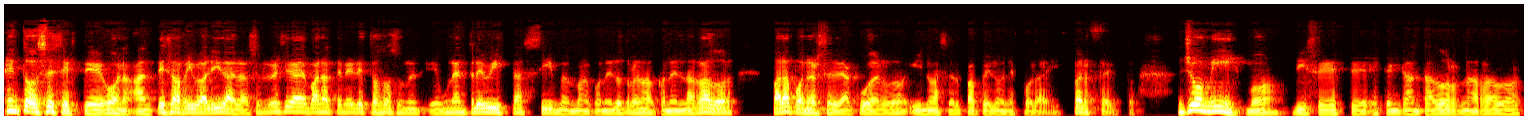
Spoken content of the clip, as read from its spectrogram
Entonces, este, bueno, ante esa rivalidad las universidades van a tener estos dos eh, una, entrevista, Zimmerman con el otro, con el narrador, para ponerse de acuerdo y no hacer papelones por ahí. Perfecto. Yo mismo, dice este, este encantador narrador,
